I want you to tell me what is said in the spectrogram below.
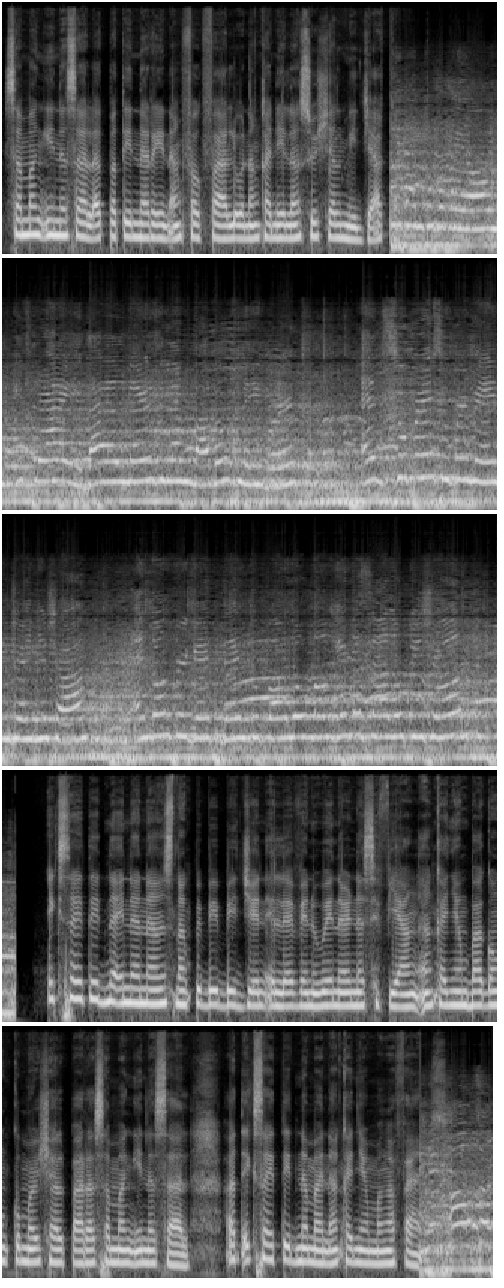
sa mang inasal at pati na rin ang pag-follow ng kanilang social media account. And don't forget then to follow Mang Inasal Official Excited na inannounce ng PBB Gen 11 winner na si Fiang ang kanyang bagong commercial para sa mang inasal at excited naman ang kanyang mga fans. and also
